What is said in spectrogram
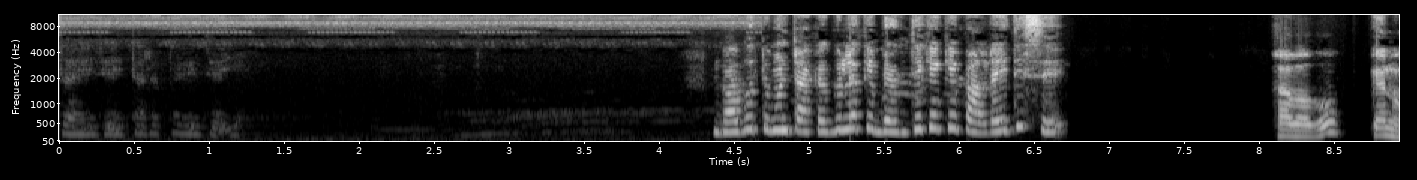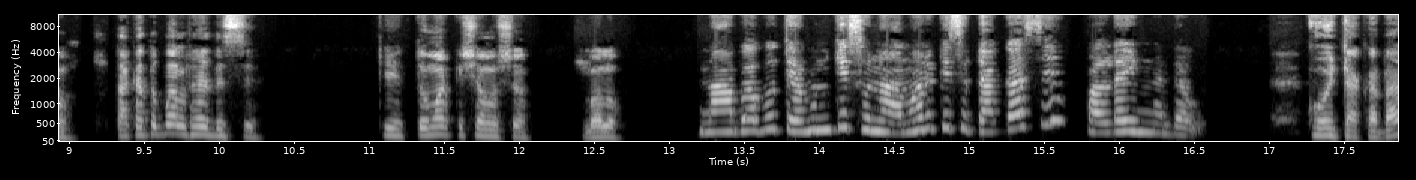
যাই যাই তাড়াতাড়ি যাই। বাবু তোমার টাকাগুলো কি ব্যাংক থেকে কি পাল্টাই দিছে? হ্যাঁ বাবু কেন? টাকা তো পাল্টাই দিচ্ছে কি তোমার কি সমস্যা? বলো। না বাবু তেমন কিছু না। আমার কিছু টাকা আছে পাল্টাই না দাও। কই টাকাটা?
